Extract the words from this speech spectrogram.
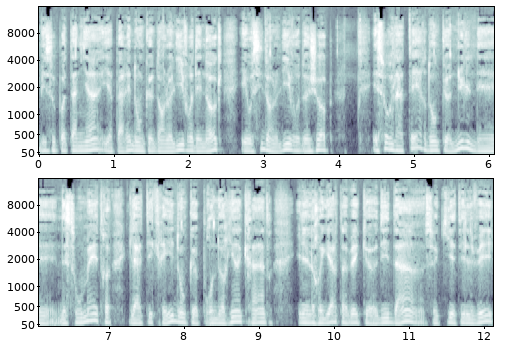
mésopotamien, il apparaît donc dans le livre d'Enoch et aussi dans le livre de Job. Et sur la terre, donc nul n'est son maître. Il a été créé donc pour ne rien craindre. Il regarde avec dédain ce qui est élevé.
